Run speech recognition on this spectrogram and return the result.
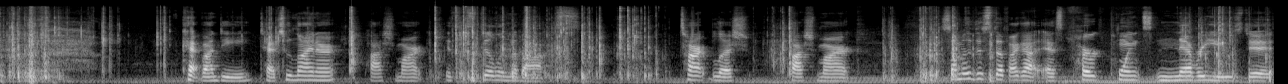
Kat Von D tattoo liner Poshmark. It's still in the box. Tarte Blush, Poshmark. Some of this stuff I got as perk points. Never used it.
